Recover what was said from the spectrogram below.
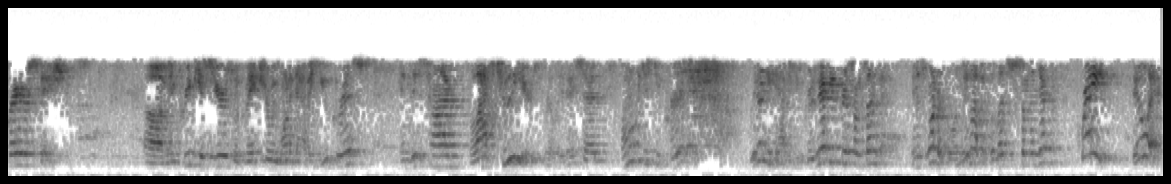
prayer stations. Um, in previous years, we've made sure we wanted to have a Eucharist. And this time, the last two years, really, they said, why don't we just do prayer stations? We don't need to have a Eucharist. We have Eucharist on Sunday. And it's wonderful, and we love it, but let's do something different. Great, do it.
